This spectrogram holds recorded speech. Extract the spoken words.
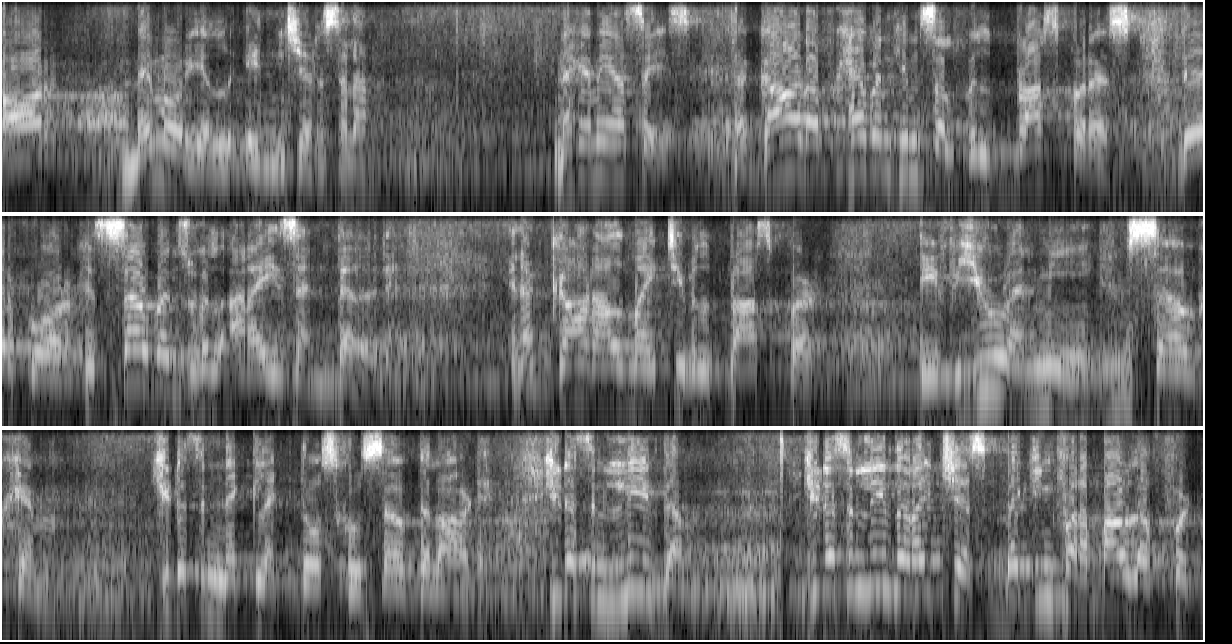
or memorial in Jerusalem. Nehemiah says, The God of heaven himself will prosper us, therefore his servants will arise and build. And a God Almighty will prosper if you and me serve him. He doesn't neglect those who serve the Lord. He doesn't leave them. He doesn't leave the righteous begging for a bowl of food.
